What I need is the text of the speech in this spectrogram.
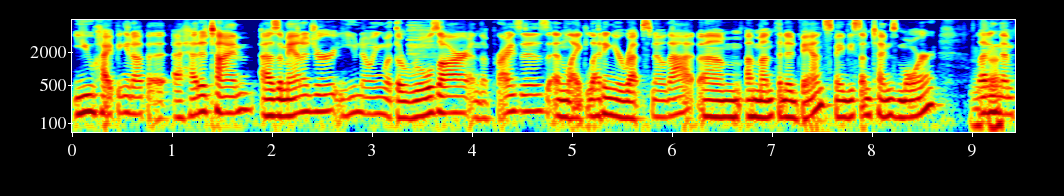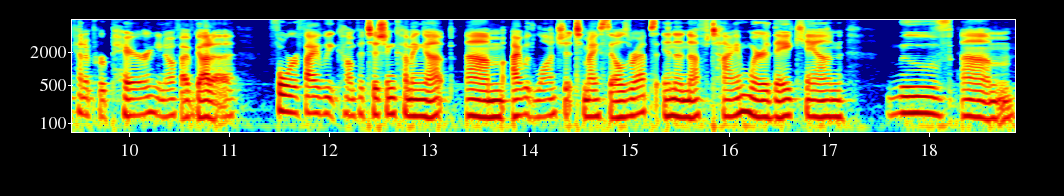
you hyping it up a- ahead of time as a manager, you knowing what the rules are and the prizes, and like letting your reps know that um, a month in advance, maybe sometimes more, okay. letting them kind of prepare. You know, if I've got a four or five week competition coming up, um, I would launch it to my sales reps in enough time where they can move um,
